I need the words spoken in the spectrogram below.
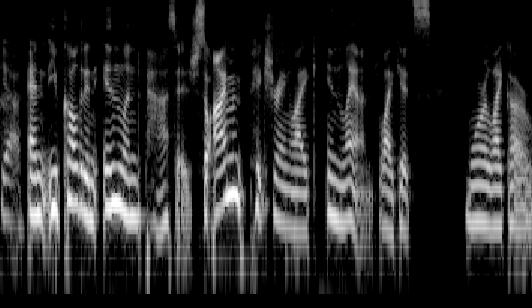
Yeah. and you called it an inland passage. So I'm picturing like inland, like it's more like a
